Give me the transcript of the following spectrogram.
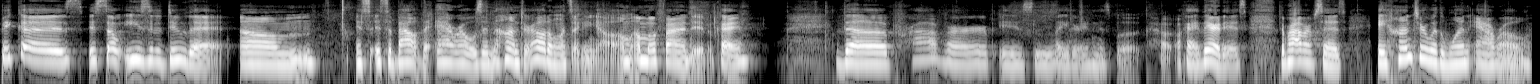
because it's so easy to do that. Um, it's, it's about the arrows and the hunter. Hold on one second, y'all. I'm, I'm to find it. Okay. The proverb is later in this book. Okay, there it is. The proverb says, A hunter with one arrow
